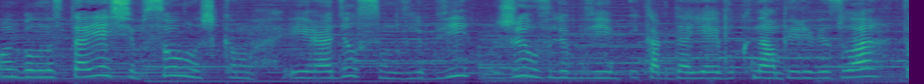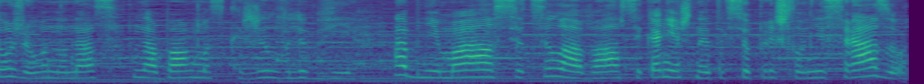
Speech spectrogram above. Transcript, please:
Он был настоящим солнышком, и родился он в любви, жил в любви. И когда я его к нам перевезла, тоже он у нас на Бауманской жил в любви. Обнимался, целовался. Конечно, это все пришло не сразу.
